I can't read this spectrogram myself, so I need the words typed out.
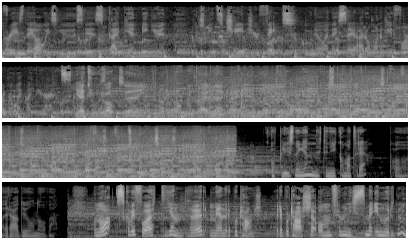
phrase they always use is "gai bian ming yun," which means change your fate. You know, and they say, "I don't want to be a farmer like my parents." Jeg tror jo at uh, internasjonal militær nærvære i de åtte og et halvt årene i Afghanistan, faktisk har bidratt første og fremste til situasjonen der. Opplysningen 99,3 på Radio Nova. Og nå skal vi få et gjenhør med en reportasje, reportasje, om feminisme i Norden,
